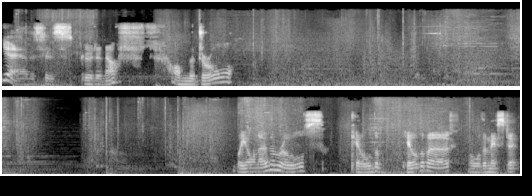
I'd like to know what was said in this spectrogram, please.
Yeah, this is good enough on the draw. We all know the rules. Kill the kill the bird or the mystic.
